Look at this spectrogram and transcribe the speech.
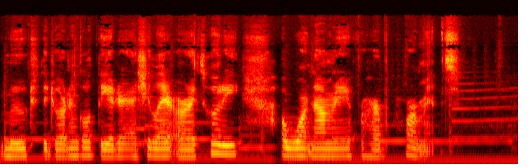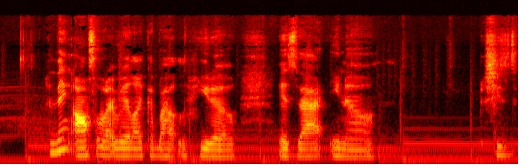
moved to the Jordan Gold Theater, and she later earned a Tony Award nominated for her performance. I think also what I really like about Lupita is that you know she's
